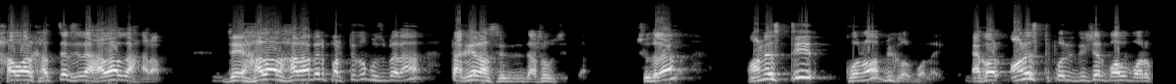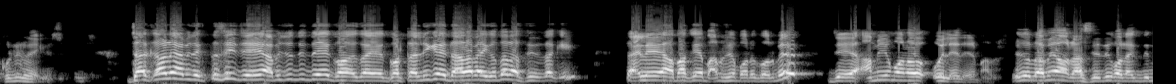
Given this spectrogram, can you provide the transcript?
খাওয়ার খাচ্ছেন সেটা হালাল না হারাম। যে হালাল হারামের পার্থক্য বুঝবে না, তাকে রাজনীতিতে আসা উচিত না। সুতরাং অনেস্টির কোনো বিকল্প নাই। এখন অনেস্ট পলিটিশিয়ান পাওয়া বড় কঠিন হয়ে গেছে। যার কারণে আমি দেখতেছি যে, আমি যদি গটা লিগে ধারাবাহিকতা রাজনীতি থাকি, তাইলে আমাকে মানুষে মনে করবে যে, আমিও মনে হয় ওই লেনের মানুষ। এই জন্য আমি রাজনীতি অনেকদিন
